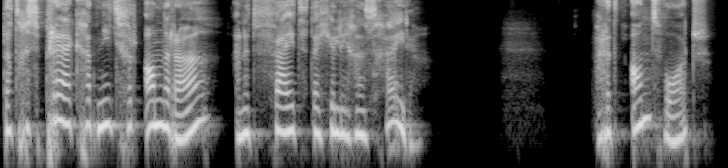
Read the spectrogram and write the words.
Dat gesprek gaat niets veranderen aan het feit dat jullie gaan scheiden. Maar het antwoord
